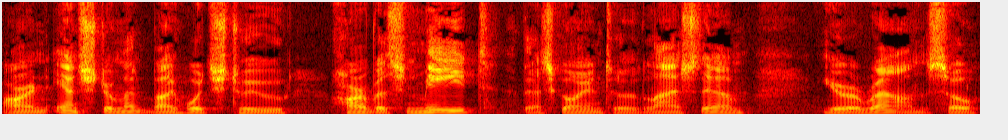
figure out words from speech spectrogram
are an instrument by which to harvest meat that's going to last them year round. So,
